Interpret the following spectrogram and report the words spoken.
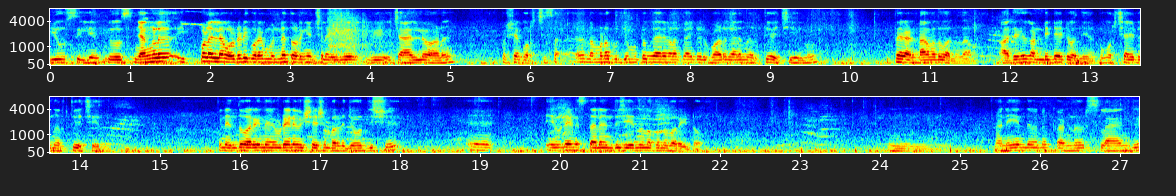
വ്യൂസ് ഇല്ല? വ്യൂസ് ഞങ്ങൾ ഇപ്പോഴല്ല ഓൾറെഡി കുറേ മുന്നേ തുടങ്ങിയ വെച്ച ലൈവ് ചാനലുമാണ് പക്ഷേ കുറച്ച് നമ്മുടെ ബുദ്ധിമുട്ടും കാര്യങ്ങളൊക്കെ ആയിട്ട് ഒരുപാട് കാലം നിർത്തി വെച്ചിരുന്നു. ഇപ്പോൾ രണ്ടാമത് വന്നതാണ്. ആദ്യമൊക്കെ കണ്ടിന്യൂ ആയിട്ട് വന്നിരുന്നു. ഇപ്പോൾ കുറച്ചായിട്ട് നിർത്തി വെച്ചിരുന്നു. പിന്നെ എന്ത് പറയുന്നത് എവിടെയാണ് വിശേഷം? പറയുന്നത് ജ്യോതിഷ് എവിടെയാണ് സ്ഥലം? എന്ത് ചെയ്യുന്നു എന്നൊക്കെ ഒന്ന് പറയട്ടോ അനേ Kannur slang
